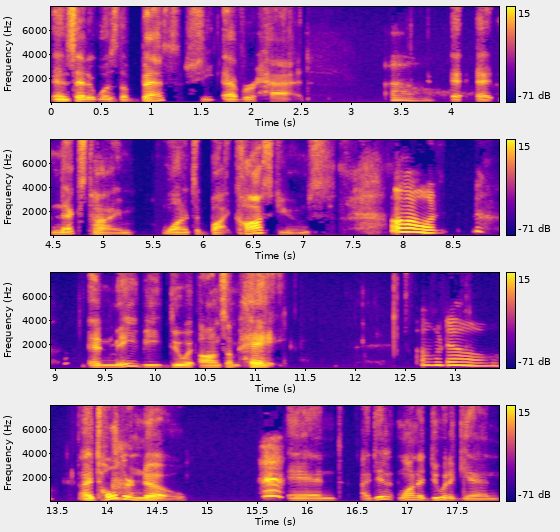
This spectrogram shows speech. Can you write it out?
and said it was the best she ever had. Oh. At, at next time, wanted to buy costumes Oh. and maybe do it on some hay. Oh no. I told her no, and I didn't want to do it again.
